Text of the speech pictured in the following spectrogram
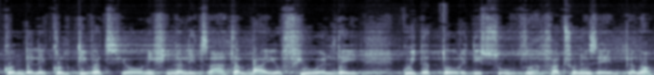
con delle coltivazioni finalizzate al biofuel dei guidatori di SUV, faccio un esempio, no?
